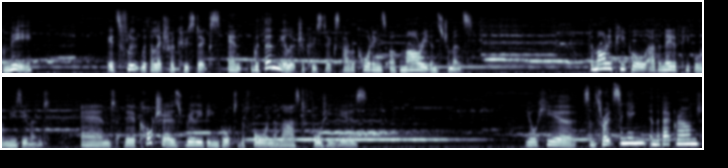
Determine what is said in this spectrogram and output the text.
for me. It's flute with electroacoustics, and within the electroacoustics are recordings of Maori instruments. The Maori people are the native people of New Zealand, and their culture is really being brought to the fore in the last 40 years. You'll hear some throat singing in the background,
